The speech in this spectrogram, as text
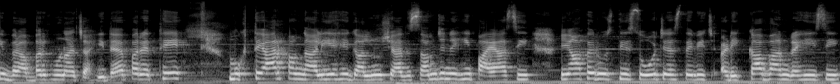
ਹੀ ਬਰਾਬਰ ਹੋਣਾ ਚਾਹੀਦਾ ਹੈ। ਪਰ ਇੱਥੇ ਮੁਖਤਿਆਰ ਪੰਗਾਲੀ ਇਹ ਗੱਲ ਨੂੰ ਸ਼ਾਇਦ ਸਮਝ ਨਹੀਂ ਪਾਇਆ ਸੀ ਜਾਂ ਫਿਰ ਉਸ ਦੀ ਸੋਚ ਇਸ ਦੇ ਵਿੱਚ ਅੜਿੱਕਾ ਬਣ ਰਹੀ ਸੀ।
